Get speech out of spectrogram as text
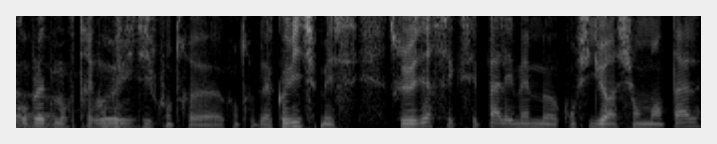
complètement. très compétitif contre contre Blakovic, mais ce que je veux dire, c'est que c'est pas les mêmes configurations mentales.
